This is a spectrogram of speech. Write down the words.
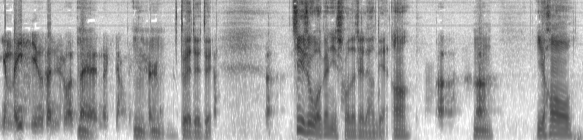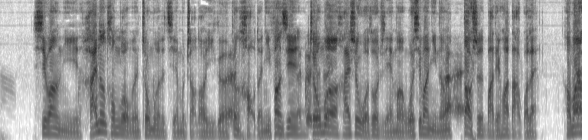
也没心思，你说再那想这些事儿了。嗯嗯，对对对，记住我跟你说的这两点啊，啊嗯，以后希望你还能通过我们周末的节目找到一个更好的。你放心，周末还是我做节目，我希望你能到时把电话打过来，好吗？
